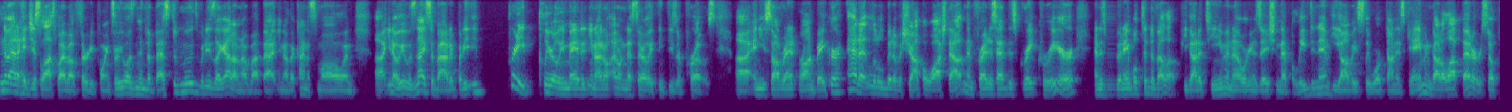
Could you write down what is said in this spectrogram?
Nevada had just lost by about 30 points. So he wasn't in the best of moods, but he's like, I don't know about that. You know, they're kind of small. And, uh, you know, he was nice about it, but he, he, pretty clearly made it. You know, I don't, I don't necessarily think these are pros. Uh, and you saw Ron Baker had a little bit of a shop, a washed out. And then Fred has had this great career and has been able to develop. He got a team and an organization that believed in him. He obviously worked on his game and got a lot better. So,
